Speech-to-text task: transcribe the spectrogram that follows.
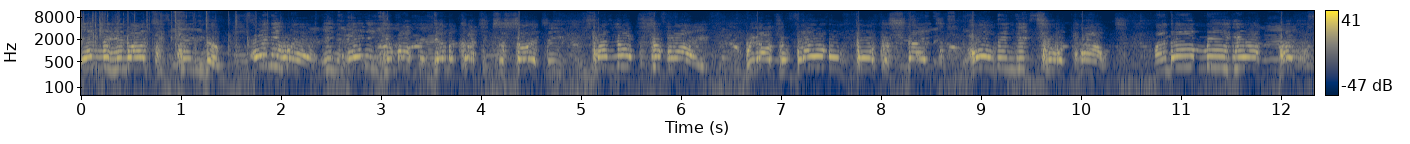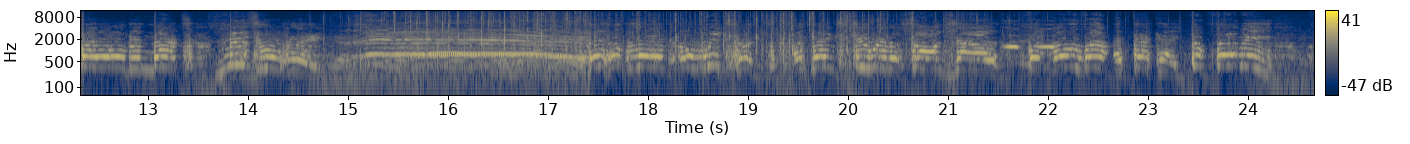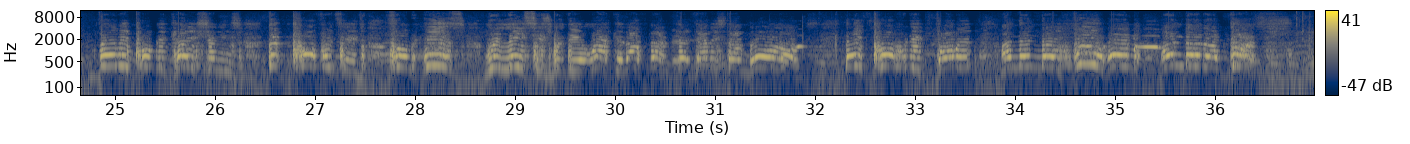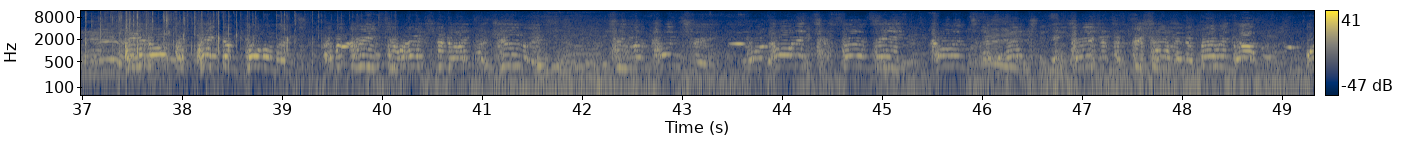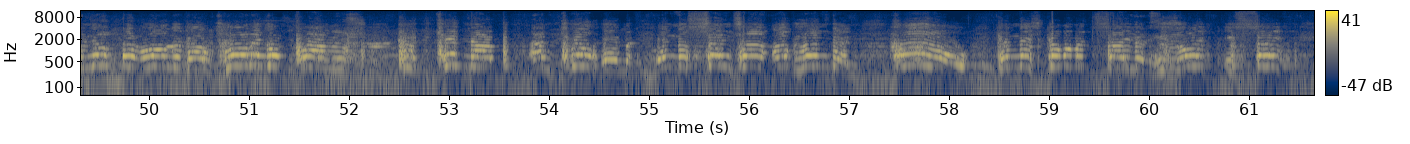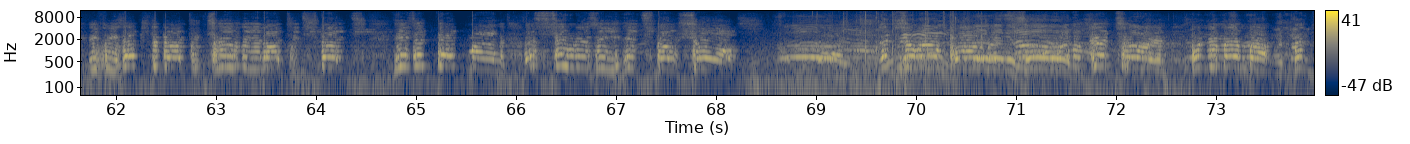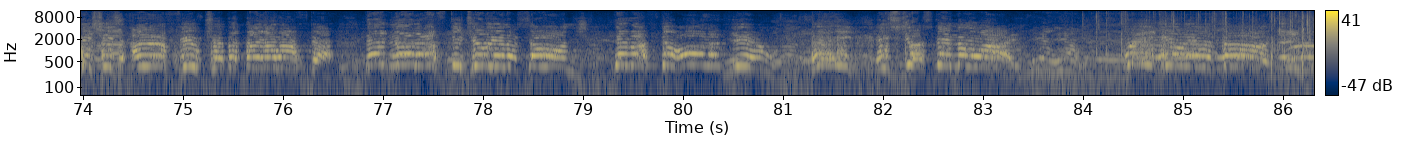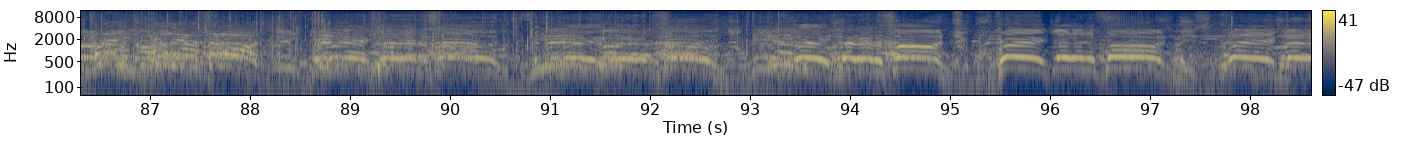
in the United Kingdom, anywhere in any democratic society, cannot survive without a viable fourth estate holding it to account. And our media have failed in that miserably. They have led a witch hunt against Julian Assange now for over a decade. The very, very publications Afghanistan war logs, they profited from it and then they threw him under the bus. The United Kingdom government have agreed to extradite a journalist to the country who, according to 30 current and ex-intelligence officials in America, were not is safe if he's extradited to the United States. He's a dead man as soon as he hits those shores. Let's Parliament have a good time, but remember that this is our future that they are after. They're not after Julian Assange, they're after all of you. He is just in the way. É isso. Ei, gente!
